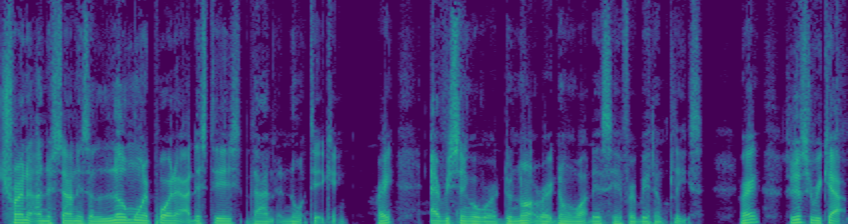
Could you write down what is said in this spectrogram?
trying to understand is a little more important at this stage than note taking, right? Every single word. Do not write down what they say verbatim, please. Right? So just to recap,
